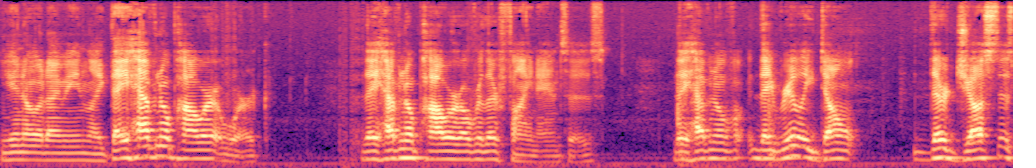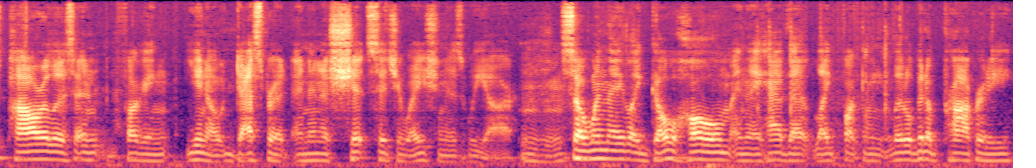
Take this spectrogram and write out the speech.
You know what I mean? Like they have no power at work. They have no power over their finances. They have no they really don't they're just as powerless and fucking, you know, desperate and in a shit situation as we are. Mm-hmm. So when they like go home and they have that like fucking little bit of property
